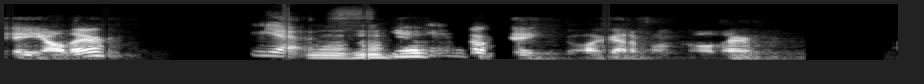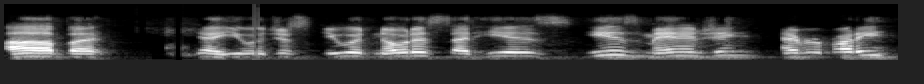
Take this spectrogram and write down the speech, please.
Okay, y'all there? Yes Mhm. Yep. Okay, well, I got a phone call there. Uh, but yeah, you would just you would notice that he is he is managing everybody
